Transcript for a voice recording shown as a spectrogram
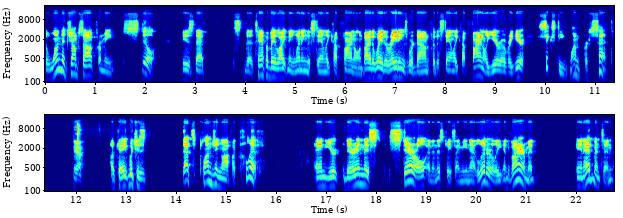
The one that jumps out for me still is that the Tampa Bay Lightning winning the Stanley Cup final. And by the way, the ratings were down for the Stanley Cup final year over year 61%. Yeah okay, which is that's plunging off a cliff. And you're they're in this sterile, and in this case, I mean that literally environment in Edmonton,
